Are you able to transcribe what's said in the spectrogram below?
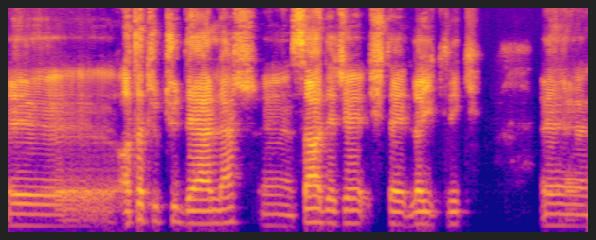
Eee, Atatürkçü değerler, eee, sadece, işte, laiklik, eee,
